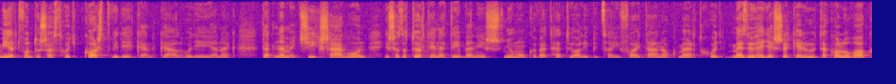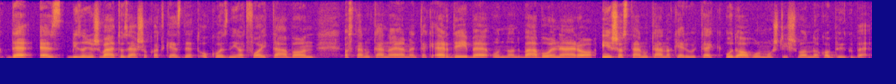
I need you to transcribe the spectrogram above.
Miért fontos az, hogy karstvidéken kell, hogy éljenek? Tehát nem egy síkságon, és ez a történetében is nyomon követhető a lipicai fajtának, mert hogy mezőhegyesre kerültek a lovak, de ez bizonyos változásokat kezdett okozni a fajtában, aztán utána elmentek Erdélybe, onnan Bábolnára, és aztán utána kerültek oda, ahol most is vannak, a bükkbe.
